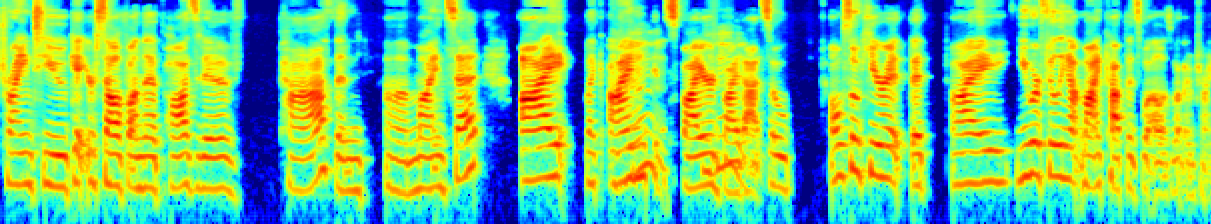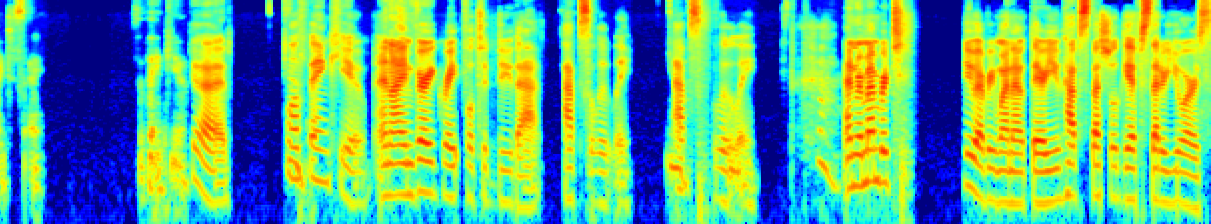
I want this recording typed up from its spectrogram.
trying to get yourself on the positive path and uh, mindset i like mm-hmm. i'm inspired mm-hmm. by that so also hear it that I you are filling up my cup as well, is what I'm trying to say. So thank you. Good. Well, thank you. And I'm very grateful to do that. Absolutely. Yeah. Absolutely. And remember to everyone out there. You have special gifts that are yours.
